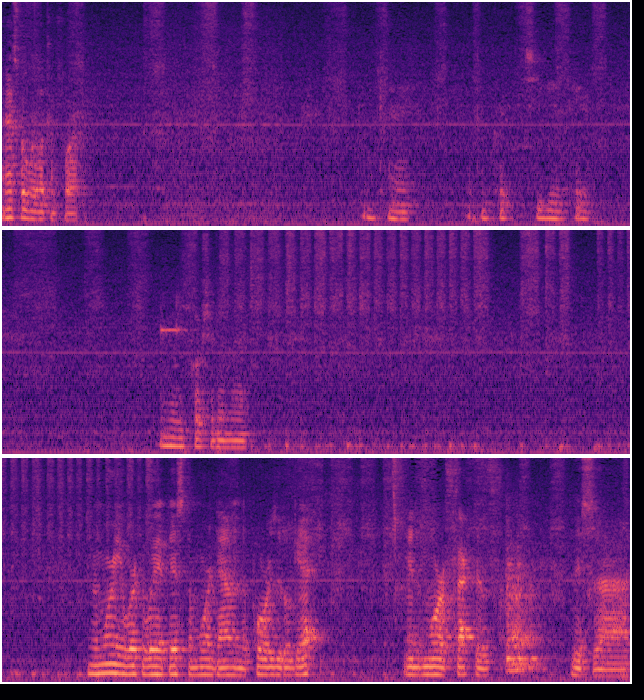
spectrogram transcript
That's what we're looking for. Okay, looking pretty good here. Really push it in there. And the more you work away at this, the more down in the pores it'll get, and the more effective this uh,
